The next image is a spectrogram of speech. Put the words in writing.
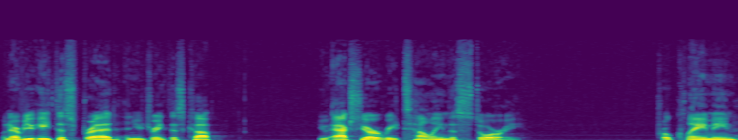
Whenever you eat this bread and you drink this cup, you actually are retelling the story, proclaiming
